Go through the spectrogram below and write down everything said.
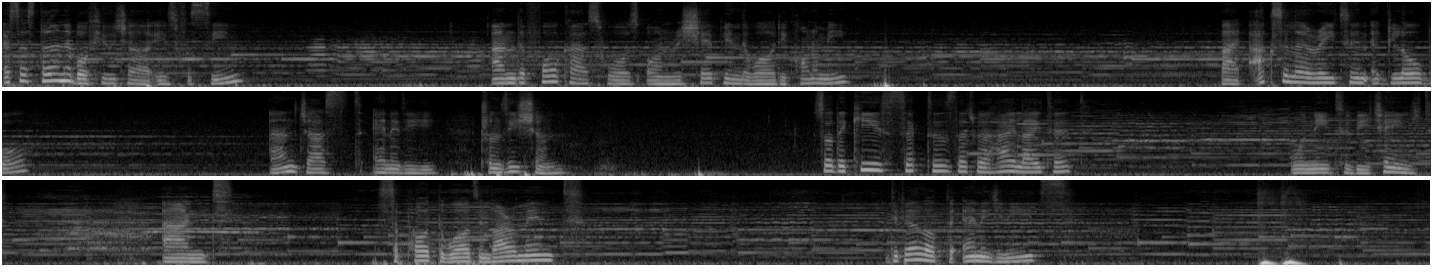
A sustainable future is foreseen, and the focus was on reshaping the world economy by accelerating a global and just energy transition. So, the key sectors that were highlighted will need to be changed and support the world's environment, develop the energy needs,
